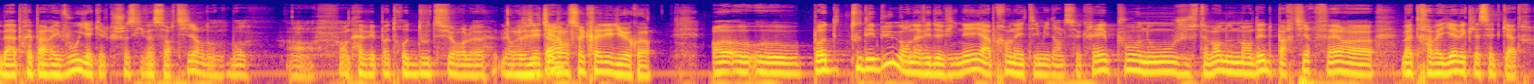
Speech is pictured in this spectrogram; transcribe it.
bah, préparez-vous, il y a quelque chose qui va sortir. Donc, bon, on n'avait pas trop de doutes sur le, le résultat. Vous étiez dans le secret des dieux, quoi. Au, pas au tout début, mais on avait deviné. Après, on a été mis dans le secret pour nous justement nous demander de partir faire euh, bah, travailler avec la 7.4.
